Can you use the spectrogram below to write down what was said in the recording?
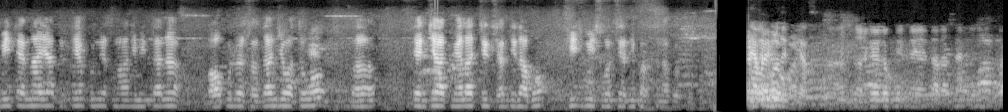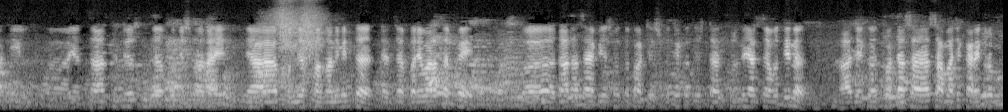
मी त्यांना या तृतीय पुण्यस्मरणानिमित्तानं भावपूर्ण श्रद्धांजली वाहतो. त्यांच्या आत्म्याला चिरशांती लाभो. हीच मी ईश्वरचरणी प्रार्थना करतो. स्वर्गीय लोकनेते दादासाहेब पाटील यांचा आज पुण्यस्मरण आहे. त्या पुण्यस्मरणानिमित्त त्यांच्या परिवारातर्फे दादासाहेब यशवंत पाटील स्मृती प्रतिष्ठान कुर्ले यांच्या वतीनं आज एक छोटासा सामाजिक कार्यक्रम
